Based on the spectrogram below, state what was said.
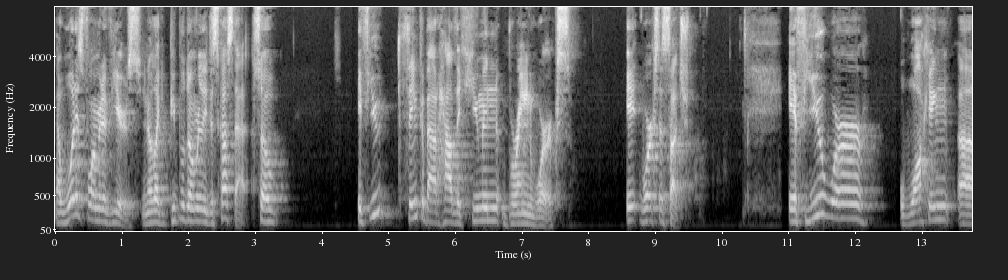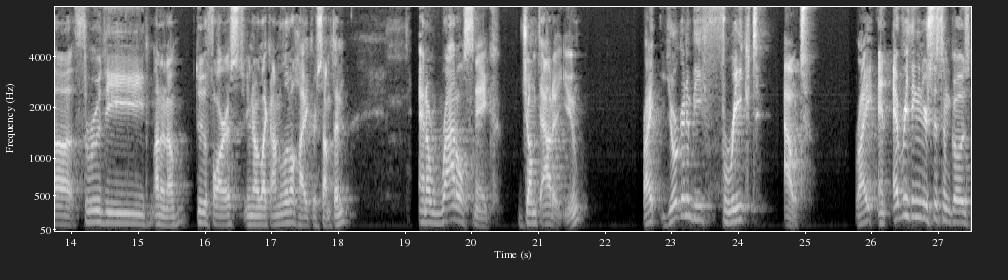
Now, what is formative years? You know, like people don't really discuss that. So, if you think about how the human brain works, it works as such. If you were walking uh, through the I don't know through the forest, you know, like on a little hike or something, and a rattlesnake jumped out at you, right? You're going to be freaked out, right? And everything in your system goes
